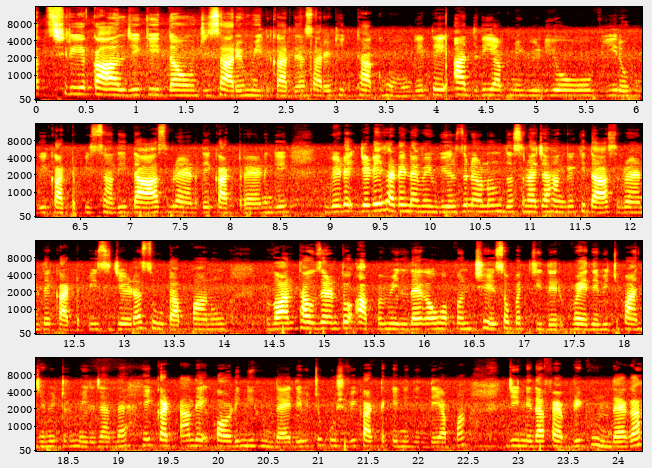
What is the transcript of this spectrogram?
ਸਤਿ ਸ਼੍ਰੀ ਅਕਾਲ ਜੀ, ਕਿੱਦਾਂ ਹੋ ਜੀ? ਸਾਰੇ ਉਮੀਦ ਕਰਦੇ ਹਾਂ ਸਾਰੇ ਠੀਕ ਠਾਕ ਹੋਵੋਗੇ ਤੇ ਅੱਜ ਦੀ ਆਪਣੀ ਵੀਡੀਓ ਵੀ ਰਹੂਗੀ ਕੱਟ ਪੀਸਾਂ ਦੀ, ਦਾਸ ਬ੍ਰਾਂਡ ਦੇ ਕੱਟ ਰਹਿਣਗੇ। ਜਿਹੜੇ ਜਿਹੜੇ ਸਾਡੇ ਨਵੇਂ ਵੀਅਰਸ ਨੇ, ਉਹਨਾਂ ਨੂੰ ਦੱਸਣਾ ਚਾਹਾਂਗੇ ਕਿ ਦਾਸ ਬ੍ਰਾਂਡ ਦੇ ਕੱਟ ਪੀਸ ਜਿਹੜਾ ਸੂਟ ਆਪਾਂ ਨੂੰ 1000 ਤੋਂ ਅੱਪ ਮਿਲਦਾ ਹੈਗਾ, ਉਹ ਆਪਾਂ ਨੂੰ 625 ਦੇ ਰੁਪਏ ਦੇ ਵਿੱਚ 5 ਮੀਟਰ ਮਿਲ ਜਾਂਦਾ ਹੈ। ਇਹ ਕੱਟਾਂ ਦੇ ਅਕੋਰਡਿੰਗ ਹੀ ਹੁੰਦਾ ਇਹਦੇ ਵਿੱਚ ਕੁਝ ਵੀ ਕੱਟ ਕੇ ਨਹੀਂ ਦਿੰਦੇ ਆਪਾਂ, ਜਿੰਨੇ ਦਾ ਫੈਬਰਿਕ ਹੁੰਦਾ ਹੈਗਾ,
